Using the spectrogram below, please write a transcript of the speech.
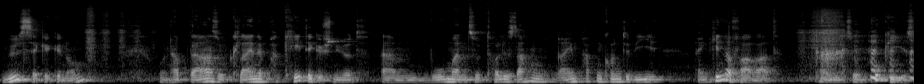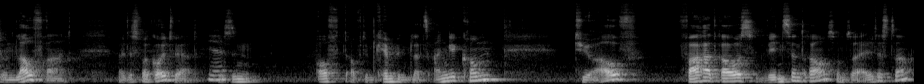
Müllsäcke genommen und habe da so kleine Pakete geschnürt, ähm, wo man so tolle Sachen reinpacken konnte wie ein Kinderfahrrad, so ein Cookie, so ein Laufrad, weil das war Gold wert. Ja. Wir sind oft auf dem Campingplatz angekommen, Tür auf, Fahrrad raus, Vincent raus, unser Ältester.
